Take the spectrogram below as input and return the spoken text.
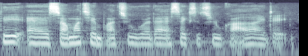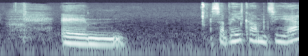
Det er sommertemperaturer, der er 26 grader i dag. Um, så velkommen til jer.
